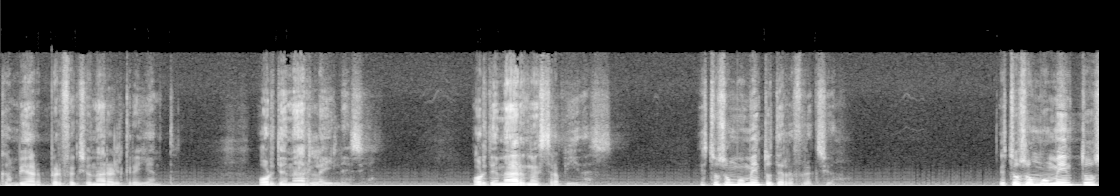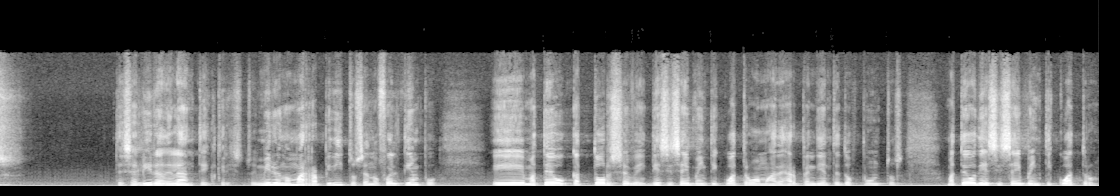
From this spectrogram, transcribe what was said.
Cambiar, perfeccionar al creyente, ordenar la iglesia, ordenar nuestras vidas. Estos son momentos de reflexión. Estos son momentos de salir adelante en Cristo. Y mire uno más rapidito, se nos fue el tiempo. Eh, Mateo 14, 16, 24, vamos a dejar pendientes dos puntos. Mateo 16, 24,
